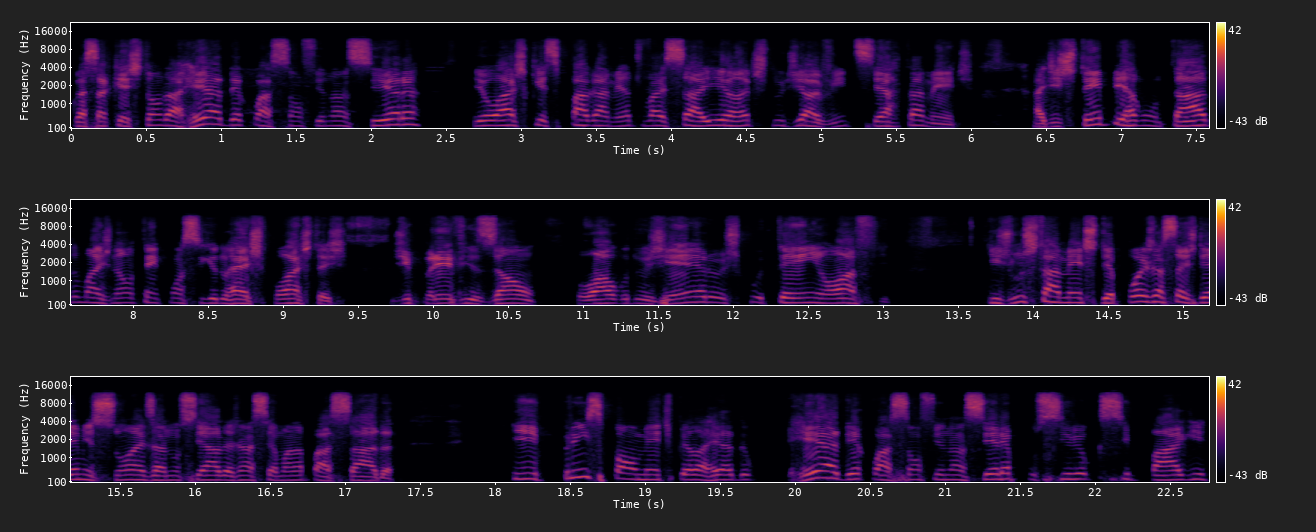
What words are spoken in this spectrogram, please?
com essa questão da readequação financeira, eu acho que esse pagamento vai sair antes do dia 20, certamente. A gente tem perguntado, mas não tem conseguido respostas de previsão ou algo do gênero. Eu escutei em off que, justamente depois dessas demissões anunciadas na semana passada, e principalmente pela reade- readequação financeira, é possível que se pague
